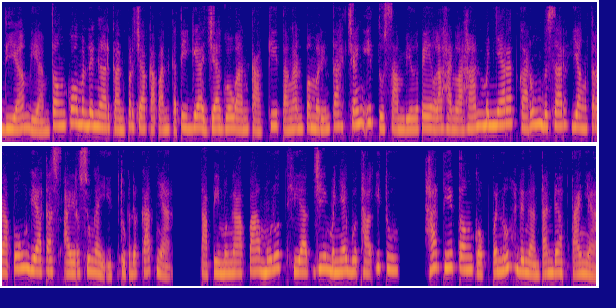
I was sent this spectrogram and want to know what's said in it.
Diam-diam Tongko mendengarkan percakapan ketiga jagoan kaki tangan pemerintah Cheng itu sambil pelahan-lahan menyeret karung besar yang terapung di atas air sungai itu ke dekatnya. Tapi mengapa mulut Hiat Ji menyebut hal itu? Hati Tongkok penuh dengan tanda tanya.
